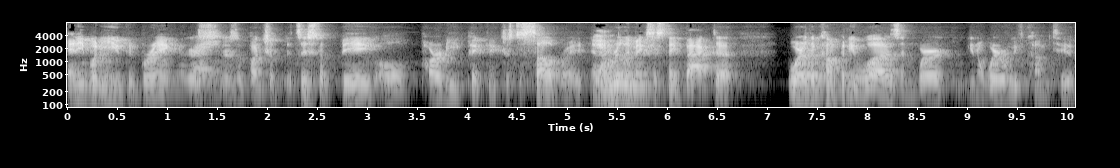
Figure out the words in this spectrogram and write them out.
anybody you could bring. There's Right. there's a bunch of it's just a big old party picnic just to celebrate, and Yeah. it really makes us think back to where the company was and where you know where we've come to.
